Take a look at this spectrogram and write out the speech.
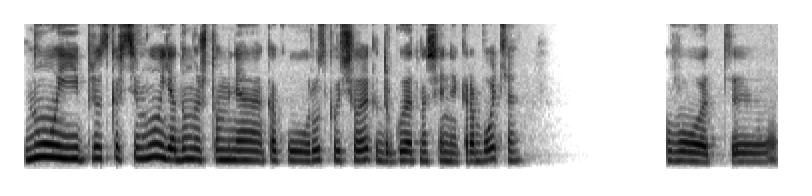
ну и плюс ко всему, я думаю, что у меня, как у русского человека, другое отношение к работе. Вот. Э,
